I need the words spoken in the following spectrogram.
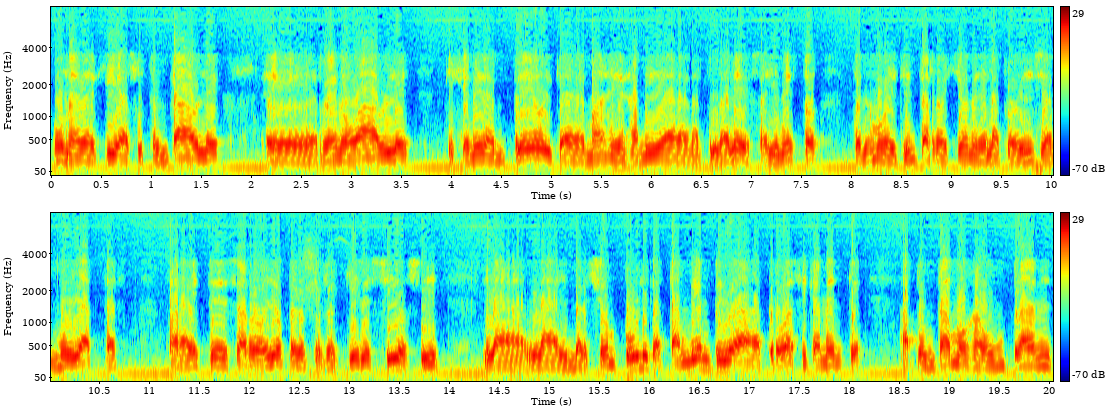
una energía sustentable, renovable, que genera empleo y que además es amiga de la naturaleza. Y en esto tenemos distintas regiones de la provincia muy aptas para este desarrollo, pero que requiere sí o sí la, la inversión pública, también privada, pero básicamente apuntamos a un plan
